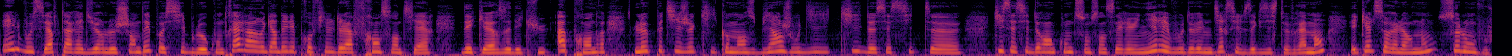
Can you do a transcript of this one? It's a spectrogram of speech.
Et ils vous servent à réduire le champ des possibles ou au contraire à regarder les profils de la France entière, des cœurs et des culs, à prendre. Le petit jeu qui commence bien, je vous dis qui de ces sites, euh, qui ces sites de rencontres sont censés réunir et vous devez me dire s'ils existent vraiment et quel serait leur nom selon vous?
